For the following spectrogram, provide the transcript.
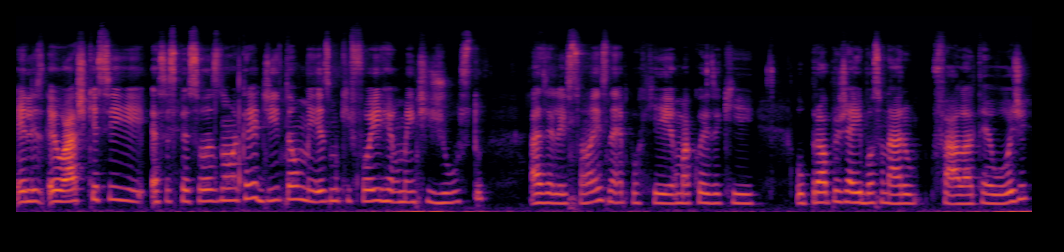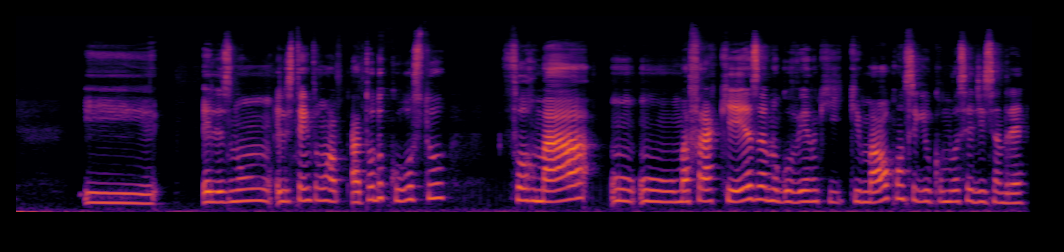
eles, eu acho que esse, essas pessoas não acreditam mesmo que foi realmente justo as eleições, né? Porque é uma coisa que o próprio Jair Bolsonaro fala até hoje. E eles não. Eles tentam a, a todo custo formar um, um, uma fraqueza no governo que, que mal conseguiu, como você disse, André,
